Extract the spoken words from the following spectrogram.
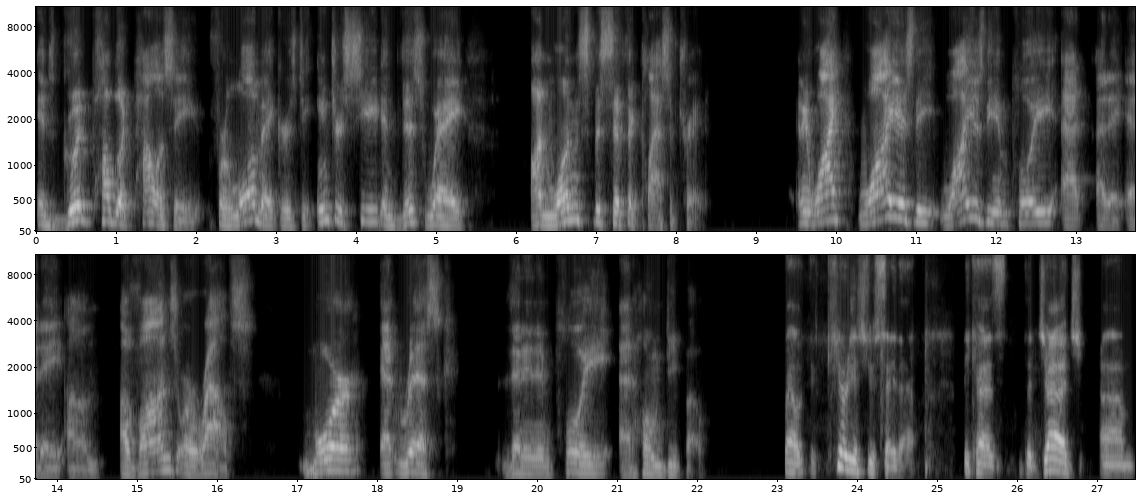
it's good public policy for lawmakers to intercede in this way on one specific class of trade. I mean, why why is the why is the employee at at a at a um, a Vons or a Ralph's more at risk than an employee at Home Depot? Well, curious you say that because the judge, um,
